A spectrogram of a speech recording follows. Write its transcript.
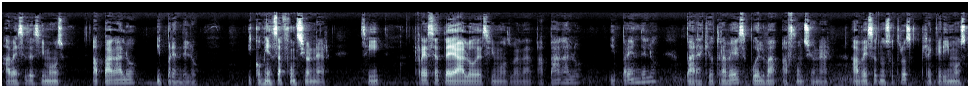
A veces decimos apágalo y préndelo y comienza a funcionar, ¿sí? Resetealo, decimos, ¿verdad? Apágalo y préndelo para que otra vez vuelva a funcionar. A veces nosotros requerimos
